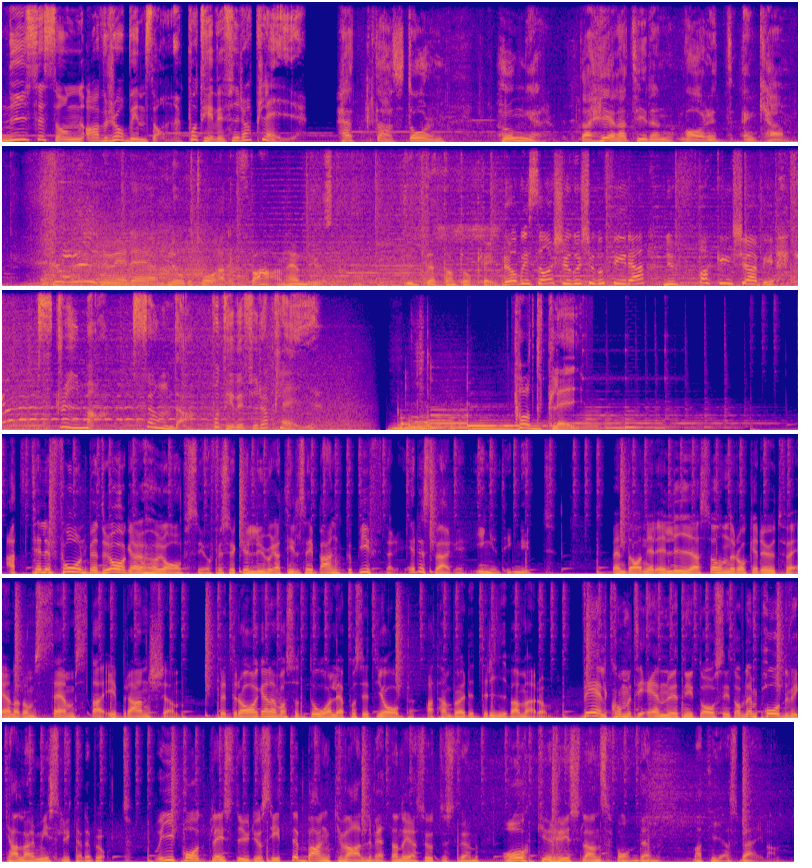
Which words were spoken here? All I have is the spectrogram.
Ny säsong av Robinson på TV4 Play. Hetta, storm, hunger. Det har hela tiden varit en kamp. Nu är det blod och tårar. Fan händer just nu. Det. är Detta är inte okej. Robinson 2024, nu fucking kör vi! Streama söndag på TV4 Play. Podplay. Att telefonbedragare hör av sig och försöker lura till sig bankuppgifter är dessvärre ingenting nytt. Men Daniel Eliasson råkade ut för en av de sämsta i branschen. Bedragarna var så dåliga på sitt jobb att han började driva med dem. Välkommen till ännu ett nytt avsnitt av den podd vi kallar Misslyckade brott. Och I Podplay studio sitter bankvalvet Andreas Utterström och Rysslandsfonden Mattias Bergman.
